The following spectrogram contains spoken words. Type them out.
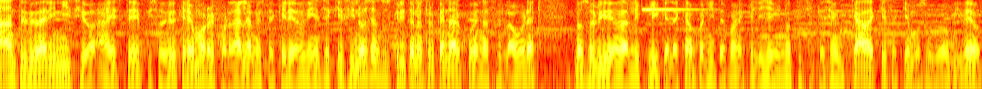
Antes de dar inicio a este episodio, queremos recordarle a nuestra querida audiencia que si no se han suscrito a nuestro canal pueden hacerlo ahora. No se olviden de darle clic a la campanita para que les llegue notificación cada que saquemos un nuevo video.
